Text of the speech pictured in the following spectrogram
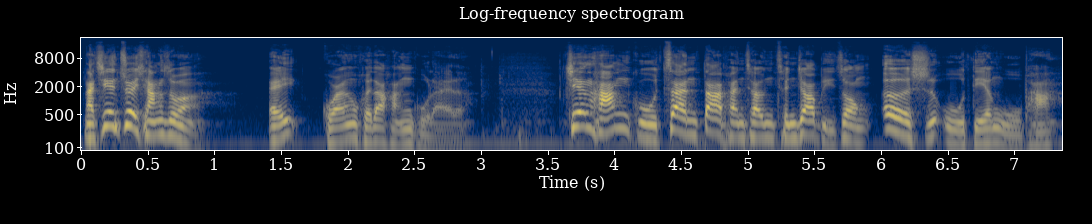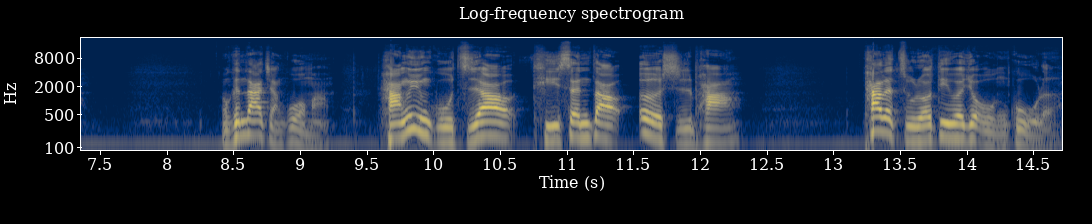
那今天最强什么？哎，果然回到航股来了。今天航股占大盘成成交比重二十五点五趴。我跟大家讲过嘛，航运股只要提升到二十趴，它的主流地位就稳固了，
